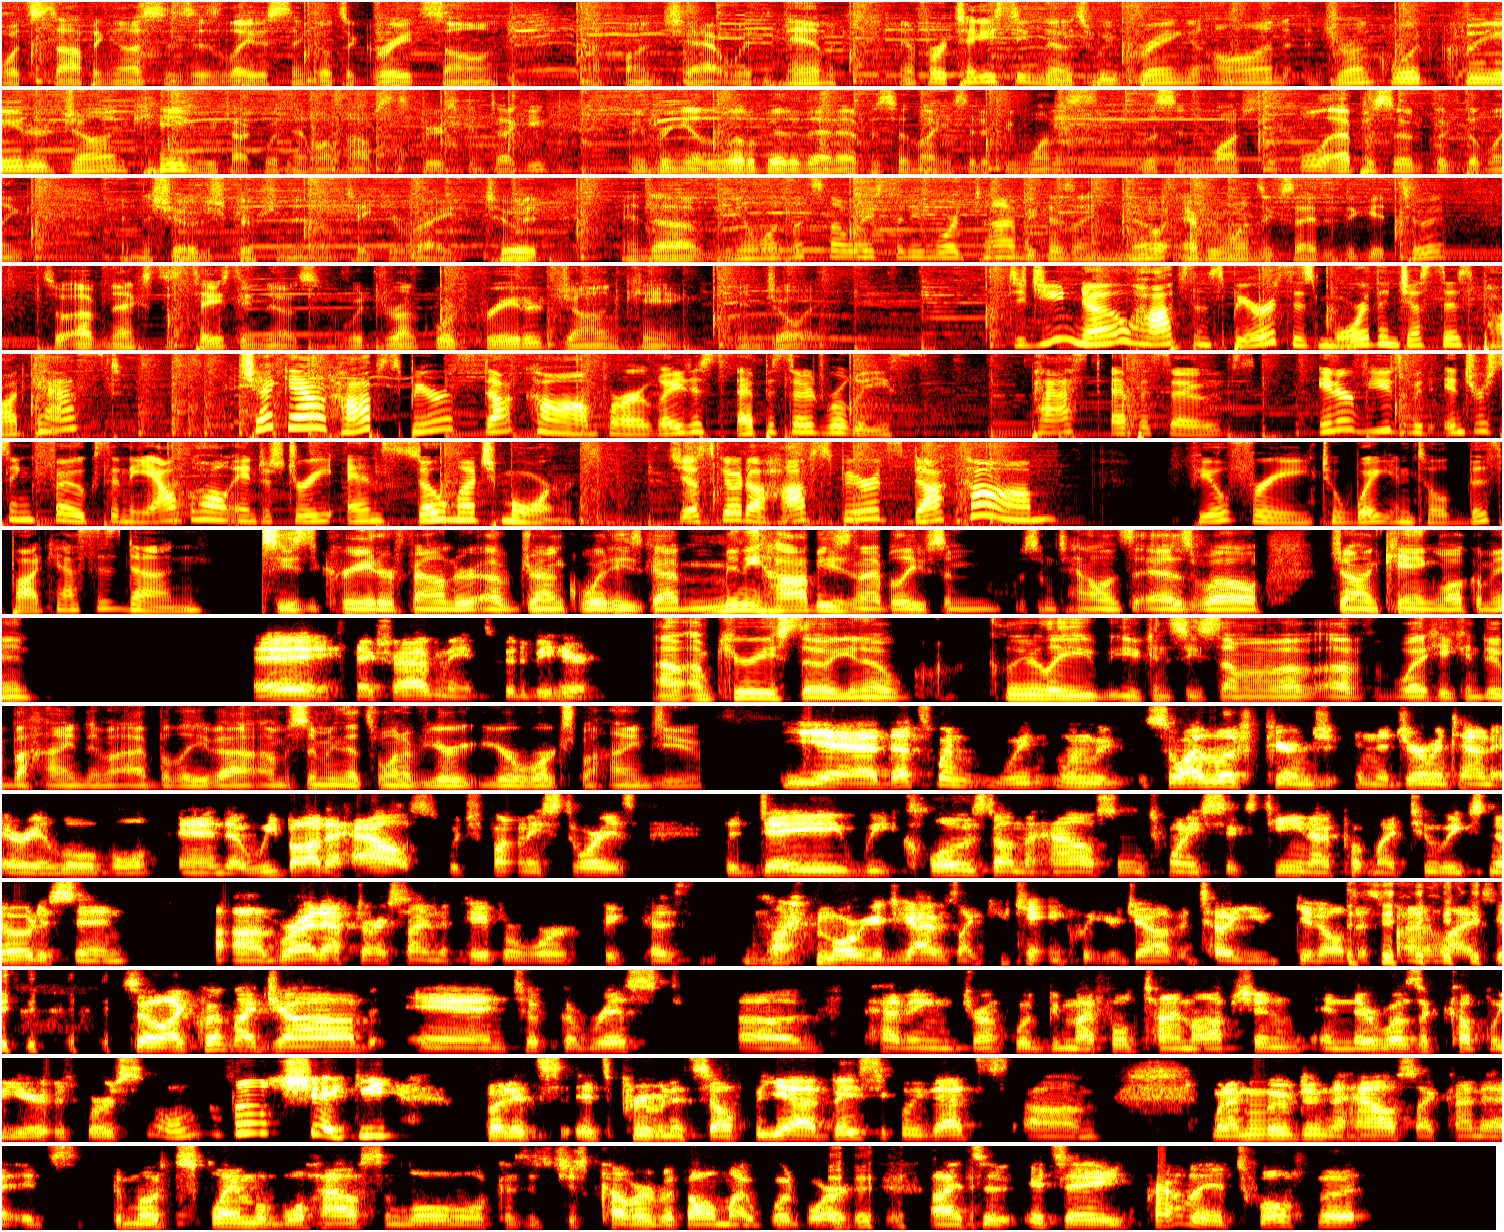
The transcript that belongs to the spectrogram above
What's Stopping Us is his latest single. It's a great song a fun chat with him. And for tasting notes, we bring on Drunkwood creator John King. We talk with him on Hops and Spirits Kentucky. Let me bring you a little bit of that episode. Like I said, if you want to listen, watch the full episode, click the link in the show description and it'll take you right to it. And uh, you know what? Let's not waste any more time because I know everyone's excited to get to it. So up next is Tasting Notes with Drunkwood creator John King. Enjoy. Did you know Hops and Spirits is more than just this podcast? Check out hopspirits.com for our latest episode release, past episodes, interviews with interesting folks in the alcohol industry, and so much more. Just go to hopspirits.com. Feel free to wait until this podcast is done. He's the creator, founder of Drunkwood. He's got many hobbies and I believe some some talents as well. John King, welcome in. Hey, thanks for having me. It's good to be here. I'm curious though, you know, clearly you can see some of, of what he can do behind him i believe. I, am assuming that's one of your your works behind you. Yeah that's when we when we so i live here in, in the germantown area louisville and uh, we bought a house which funny story is the day we closed on the house in 2016 i put my two weeks notice in uh, right after i signed the paperwork because my mortgage guy was like you can't quit your job until you get all this finalized. So i quit my job and took a risk of having Drunkwood be my full time option, and there was a couple years where it's a little shaky, but it's it's proven itself. But yeah, basically that's um, when I moved in the house. I kind of it's the most flammable house in Louisville because it's just covered with all my woodwork. uh, it's a it's a probably a twelve foot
